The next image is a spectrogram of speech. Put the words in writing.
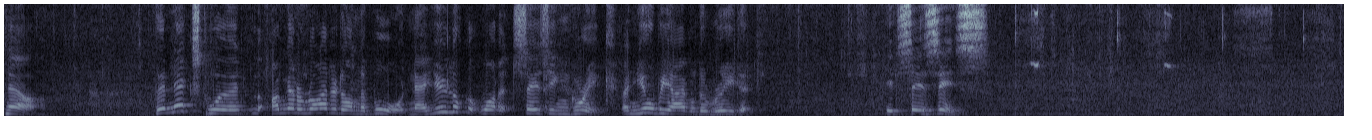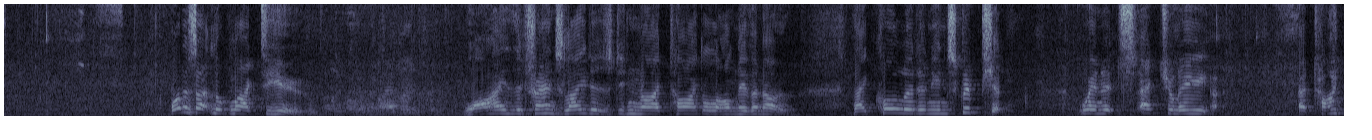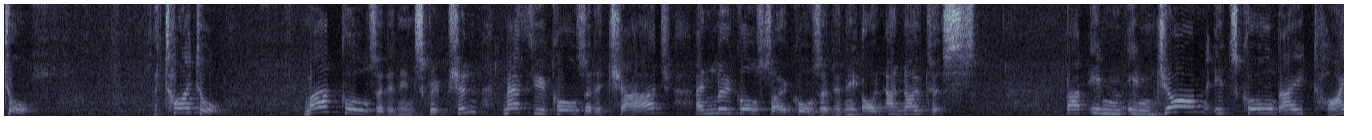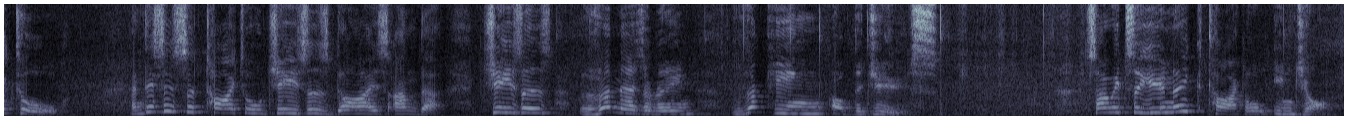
now, the next word, I'm going to write it on the board. Now you look at what it says in Greek and you'll be able to read it. It says this. What does that look like to you? Why the translators didn't write title, I'll never know. They call it an inscription when it's actually a title. A title. Mark calls it an inscription, Matthew calls it a charge, and Luke also calls it an, a notice. But in, in John, it's called a title. And this is the title Jesus dies under Jesus the Nazarene, the King of the Jews. So it's a unique title in John.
